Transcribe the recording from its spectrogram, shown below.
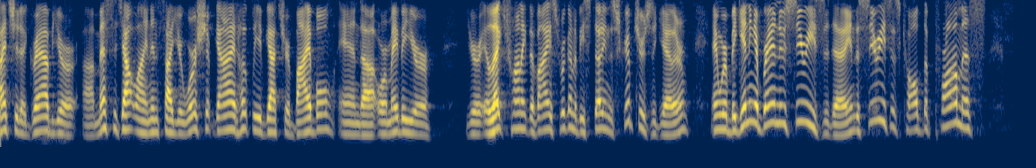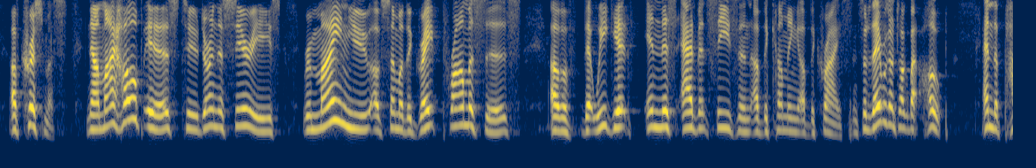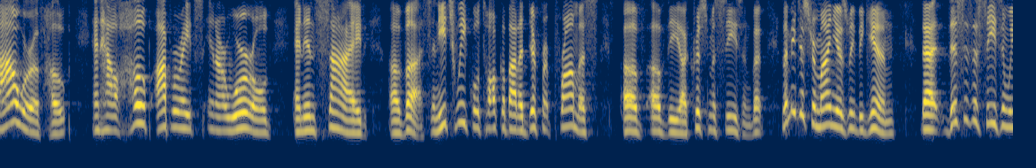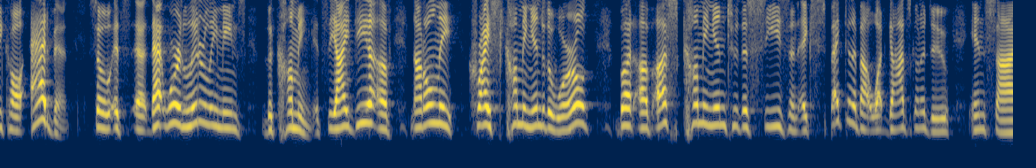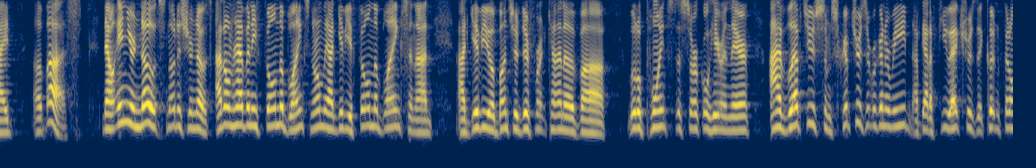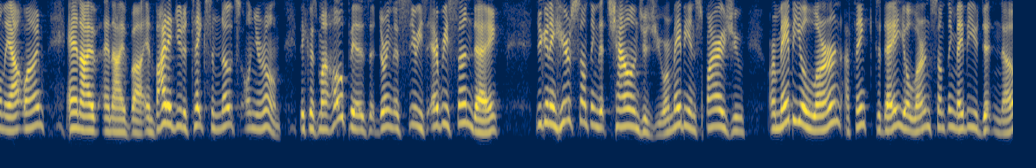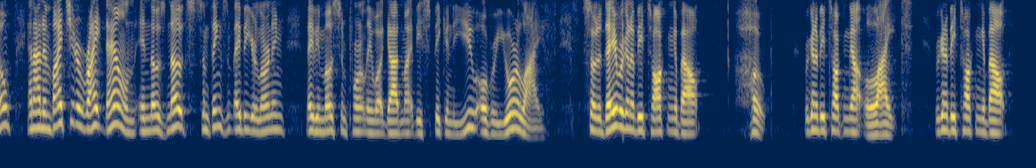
Invite you to grab your uh, message outline inside your worship guide. Hopefully, you've got your Bible and, uh, or maybe your, your electronic device. We're going to be studying the scriptures together, and we're beginning a brand new series today. And the series is called The Promise of Christmas. Now, my hope is to, during this series, remind you of some of the great promises of, that we get in this Advent season of the coming of the Christ. And so today we're going to talk about hope and the power of hope and how hope operates in our world and inside of us. And each week we'll talk about a different promise of, of the uh, Christmas season. But let me just remind you as we begin that this is a season we call Advent. So it's, uh, that word literally means the coming. It's the idea of not only Christ coming into the world, but of us coming into this season expectant about what God's going to do inside of us. Now, in your notes, notice your notes. I don't have any fill in the blanks. Normally, I'd give you fill in the blanks and I'd, I'd give you a bunch of different kind of uh, little points to circle here and there. I've left you some scriptures that we're going to read. I've got a few extras that couldn't fit on the outline. And I've, and I've uh, invited you to take some notes on your own because my hope is that during this series, every Sunday, you're going to hear something that challenges you or maybe inspires you, or maybe you'll learn. I think today you'll learn something maybe you didn't know. And I'd invite you to write down in those notes some things that maybe you're learning, maybe most importantly, what God might be speaking to you over your life. So today we're going to be talking about hope, we're going to be talking about light, we're going to be talking about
